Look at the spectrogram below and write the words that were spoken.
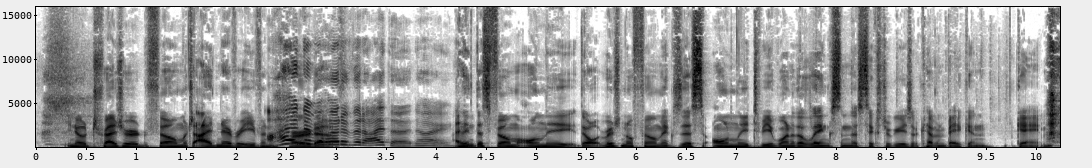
you know, treasured film, which I'd never even I heard never of. heard of it either. No. I think this film only the original film exists only to be one of the links in the Six Degrees of Kevin Bacon game.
